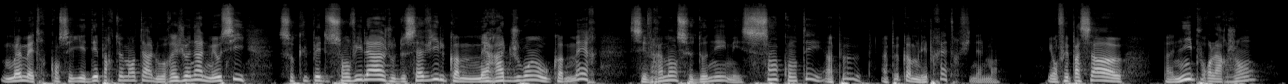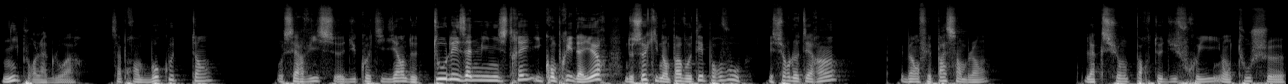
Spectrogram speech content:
même être conseiller départemental ou régional, mais aussi s'occuper de son village ou de sa ville comme maire adjoint ou comme maire, c'est vraiment se donner, mais sans compter, un peu, un peu comme les prêtres finalement. Et on fait pas ça euh, ni pour l'argent, ni pour la gloire. Ça prend beaucoup de temps au service du quotidien de tous les administrés, y compris d'ailleurs de ceux qui n'ont pas voté pour vous. Et sur le terrain, eh ben on fait pas semblant. L'action porte du fruit, on touche euh,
